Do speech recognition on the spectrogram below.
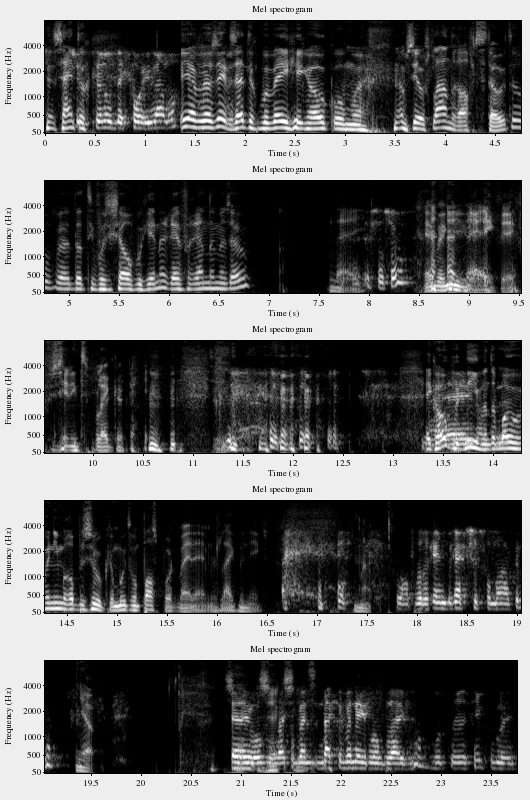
Er zijn toch, tunnel dicht voor je wel, hoor. ja, wou zeggen, er zijn toch bewegingen ook om, eh, om Zeeuws-Vlaanderen af te stoten? Of eh, dat die voor zichzelf beginnen, referendum en zo? Nee. Is dat zo? Ja, weet ik niet. Nee. Ik, ik verzin niet te plekken. ik hoop het Nee, niet, want dan mogen we niet meer op bezoek. Dan moeten we een paspoort meenemen. Dat lijkt me niks. Laten we er geen brexit van maken. Hè? Ja. Nee, hoor, lekker, bij, lekker bij Nederland blijven. hoor. Dat is geen probleem.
